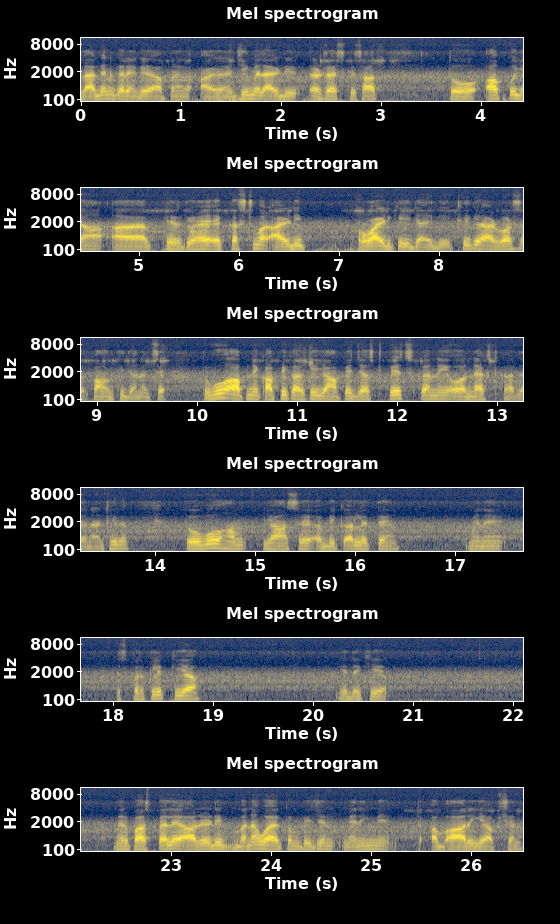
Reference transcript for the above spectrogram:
लॉगिन करेंगे अपने जी मेल एड्रेस के साथ तो आपको यहाँ फिर जो है एक कस्टमर आईडी प्रोवाइड की जाएगी ठीक है? एडवर्स अकाउंट की जानब से। तो वो आपने कॉपी करके यहाँ पे जस्ट पेस्ट करनी और नेक्स्ट कर देना ठीक है? तो वो हम यहाँ से अभी कर लेते हैं। मैंने इस पर क्लिक किया। ये देखिए। मेरे पास पहले ऑलरेडी बना हुआ है कंपेरिजन मीनिंग में। अब आ रही है ऑप्शन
